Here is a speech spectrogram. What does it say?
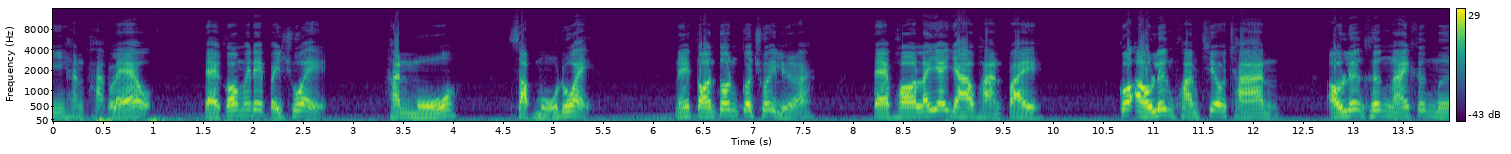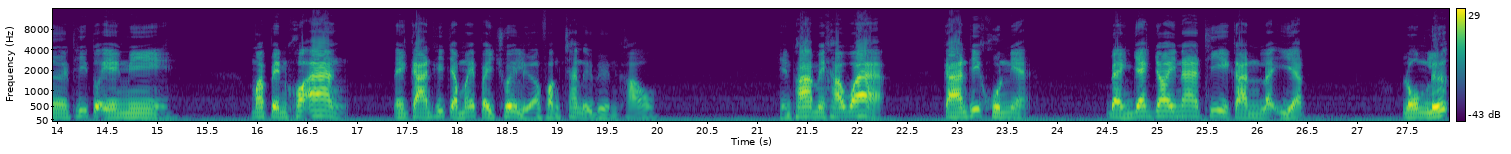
มีหั่นผักแล้ว แต่ก็ไม่ได้ไปช่วยหั่นหมู สับหมูด้วย ในตอนต้นก็ช่วยเหลือ แต่พอระยะยาวผ่านไป ก็เอาเรื่องความเชี่ยวชาญ เอาเรื่องเครื่องไม้เครื่องมือที่ตัวเองมี มาเป็นข้ออ้างในการที่จะไม่ไปช่วยเหลือฟังก์ชันอื่นๆเขา เห็นภาพไหมครับว่า การที่คุณเนี่ยแบ่งแยกย่อยหน้าที่กันละเอียดลงลึก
